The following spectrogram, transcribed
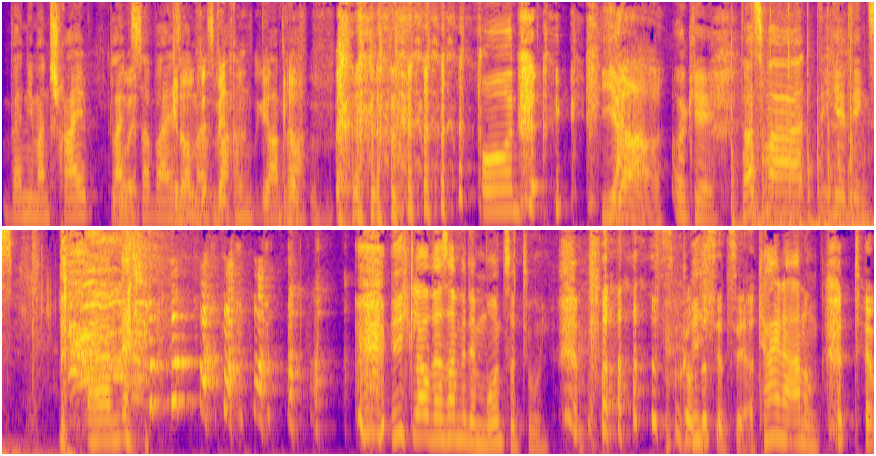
Wenn jemand schreibt, bleibt's Moment. dabei, genau, soll man wenn- machen, bla bla. genau, Und ja. Ja. Okay, das war hier Dings. ähm, ich glaube, das hat mit dem Mond zu tun. so kommt Ich- das jetzt her. Keine Ahnung. Der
